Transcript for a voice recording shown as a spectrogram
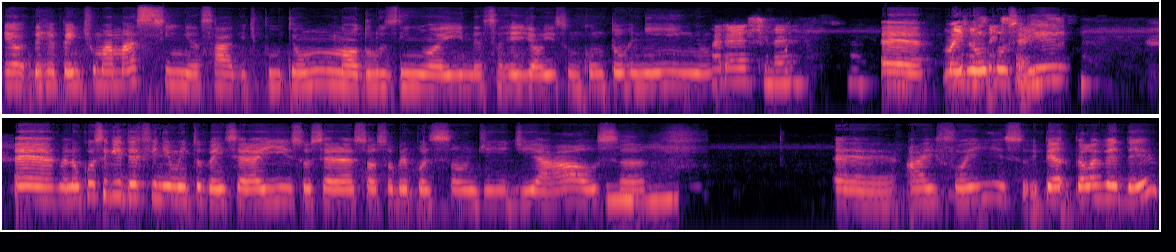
ter, de repente, uma massinha, sabe? Tipo, ter um nódulozinho aí nessa região, isso, um contorninho. Parece, né? É, mas não é consegui. É, mas não consegui definir muito bem se era isso ou se era só sobreposição de, de alça. Uhum. É, aí foi isso. E pe- pela VD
